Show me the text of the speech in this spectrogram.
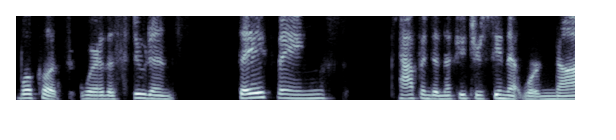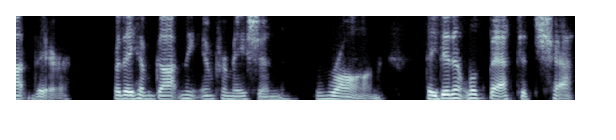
booklets where the students say things happened in the future scene that were not there, or they have gotten the information wrong. They didn't look back to check.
